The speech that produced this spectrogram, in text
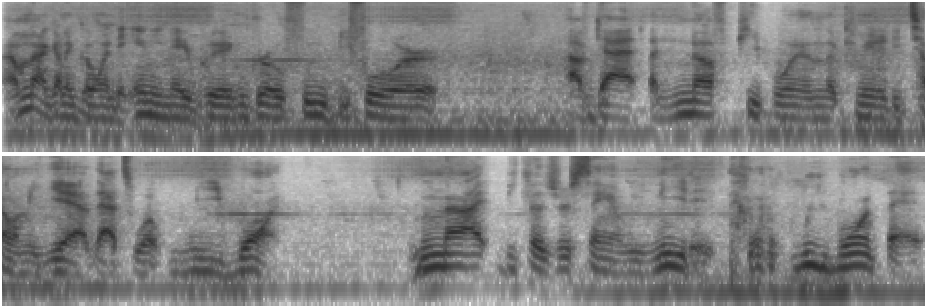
I'm not going to go into any neighborhood and grow food before I've got enough people in the community telling me, yeah, that's what we want not because you're saying we need it. we want that.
